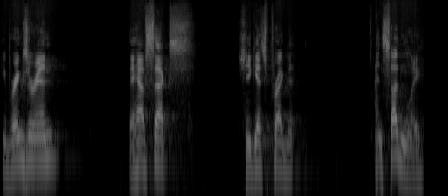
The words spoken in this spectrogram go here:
He brings her in, they have sex, she gets pregnant, and suddenly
